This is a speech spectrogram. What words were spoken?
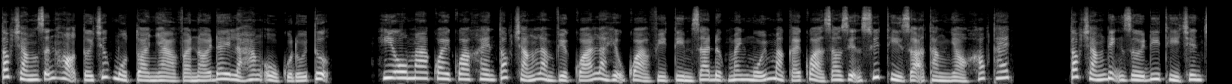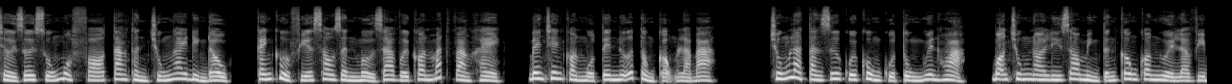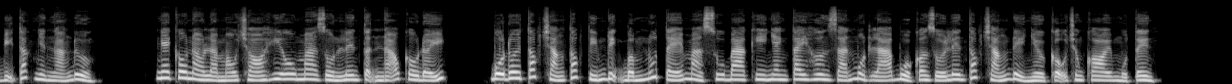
Tóc trắng dẫn họ tới trước một tòa nhà và nói đây là hang ổ của đối tượng. hioma quay qua khen tóc trắng làm việc quá là hiệu quả vì tìm ra được manh mối mà cái quả giao diện suýt thì dọa thằng nhỏ khóc thét. Tóc trắng định rời đi thì trên trời rơi xuống một phó tang thần chúng ngay đỉnh đầu, cánh cửa phía sau dần mở ra với con mắt vàng khè, bên trên còn một tên nữa tổng cộng là ba. Chúng là tàn dư cuối cùng của Tùng Nguyên Hỏa, bọn chúng nói lý do mình tấn công con người là vì bị tác nhân ngáng đường. Nghe câu nào là máu chó Hioma dồn lên tận não câu đấy, Bộ đôi tóc trắng tóc tím định bấm nút té mà Subaki nhanh tay hơn dán một lá bùa con rối lên tóc trắng để nhờ cậu trông coi một tên.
